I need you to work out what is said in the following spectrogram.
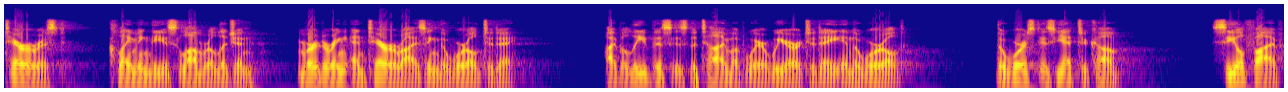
Terrorist, claiming the Islam religion, murdering and terrorizing the world today. I believe this is the time of where we are today in the world. The worst is yet to come. Seal 5,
